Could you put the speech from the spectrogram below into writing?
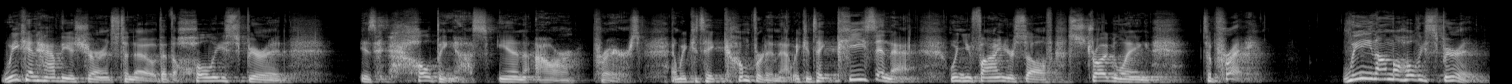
we can have the assurance to know that the Holy Spirit is helping us in our prayers. And we can take comfort in that. We can take peace in that when you find yourself struggling to pray. Lean on the Holy Spirit.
